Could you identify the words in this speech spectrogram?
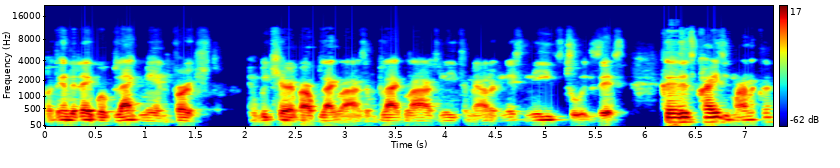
But at the end of the day, we're black men first. And we care about black lives and black lives need to matter and this needs to exist. Cause it's crazy, Monica.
